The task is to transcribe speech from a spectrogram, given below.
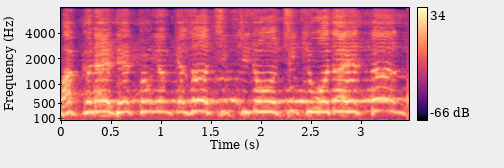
박근혜 대통령께서 지키고 지키고자 했던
